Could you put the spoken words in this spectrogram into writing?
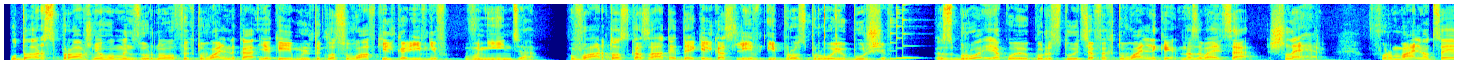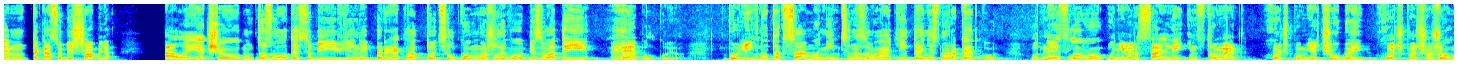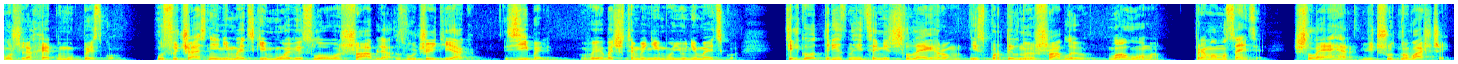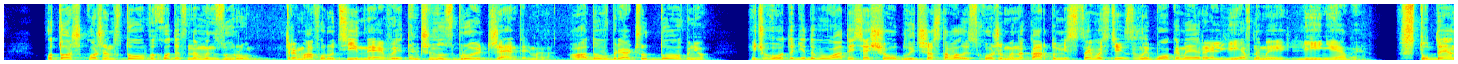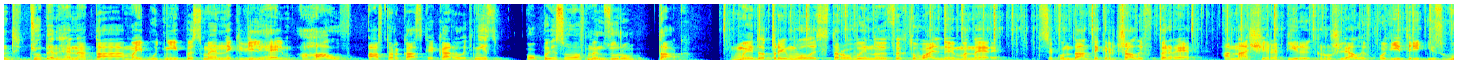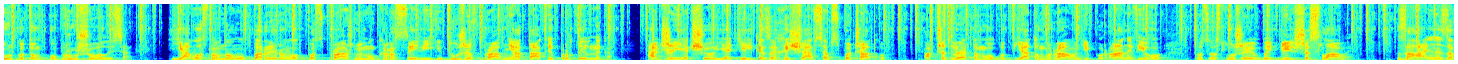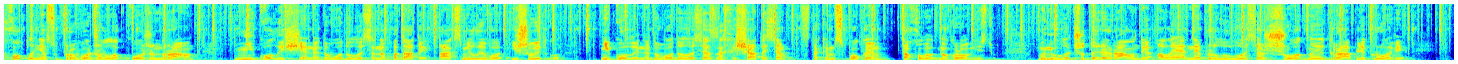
Удар справжнього мензурного фехтувальника, який мультикласував кілька рівнів в ніндзя. Варто сказати декілька слів і про зброю буршів. Зброя, якою користуються фехтувальники, називається шлегер. Формально це така собі шабля. Але якщо дозволити собі вільний переклад, то цілком можливо обізвати її гепалкою. Бо рівно так само німці називають її тенісну ракетку. Одне слово, універсальний інструмент, хоч по м'ячу бий, хоч по чужому шляхетному писку. У сучасній німецькій мові слово шабля звучить як зібель. Вибачте мені мою німецьку. Тільки от різниця між шлегером і спортивною шаблею вагома. В прямому сенсі, шлегер відчутно важчий. Отож, кожен, хто виходив на мензуру, тримав у руці не витончену зброю джентльмена, а довбрячу довбню. І чого тоді дивуватися, що обличчя ставали схожими на карту місцевості з глибокими рельєфними лініями. Студент Тюбінгена та майбутній письменник Вільгельм Гауф, автор казки Карлик Ніс, описував мензуру так: ми дотримувались старовинної фехтувальної манери. Секунданти кричали вперед, а наші рапіри кружляли в повітрі і з гуркотом обрушувалися. Я в основному парирував по-справжньому красиві і дуже вправні атаки противника. Адже якщо я тільки захищався б спочатку, а в четвертому або п'ятому раунді поранив його, то заслужив би більше слави. Загальне захоплення супроводжувало кожен раунд. Ніколи ще не доводилося нападати так сміливо і швидко. Ніколи не доводилося захищатися з таким спокоєм та холоднокровністю. Минуло чотири раунди, але не пролилося жодної краплі крові.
